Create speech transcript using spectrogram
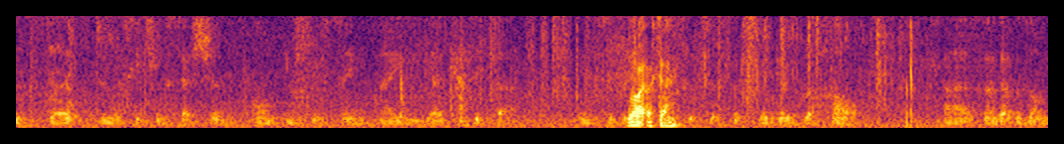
was uh, doing a teaching session on introducing a uh, catheter into the heart. Right, okay. to, to, to, to go into the heart. Uh, so that was on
